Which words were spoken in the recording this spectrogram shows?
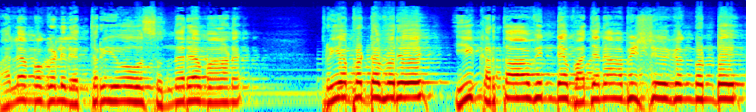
മലമുകളിൽ എത്രയോ സുന്ദരമാണ്. പ്രിയപ്പെട്ടവര് ഈ കർത്താവിന്റെ വചനാഭിഷേകം കൊണ്ട്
